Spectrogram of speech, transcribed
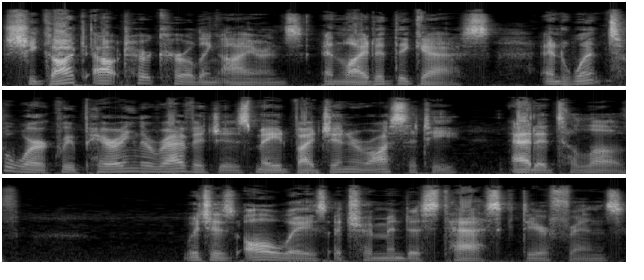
She got out her curling irons and lighted the gas, and went to work repairing the ravages made by generosity added to love. Which is always a tremendous task, dear friends.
